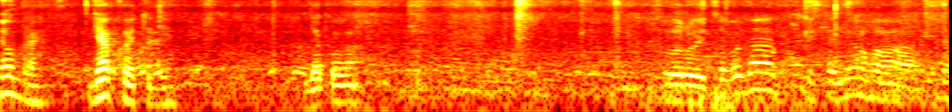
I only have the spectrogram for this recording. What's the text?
Добре, дякую тоді. Дякую. вам. Флорується вода, після нього це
